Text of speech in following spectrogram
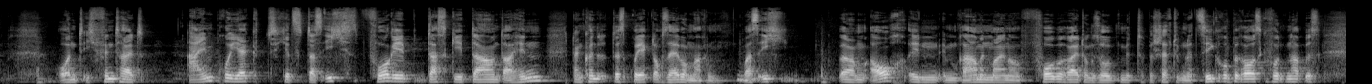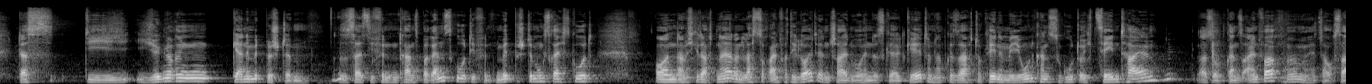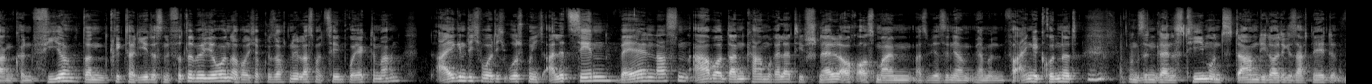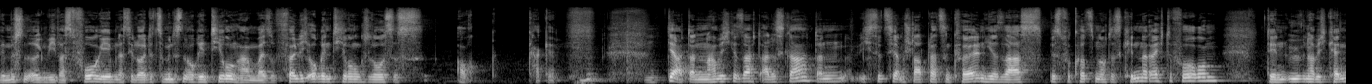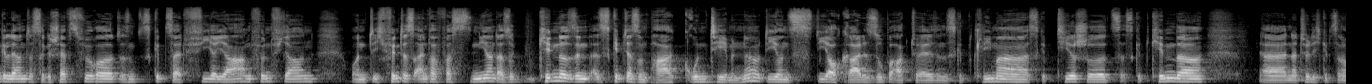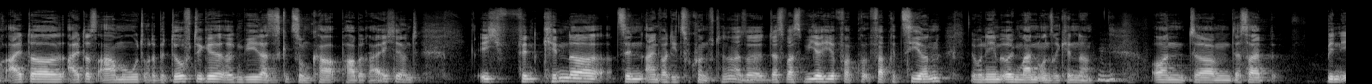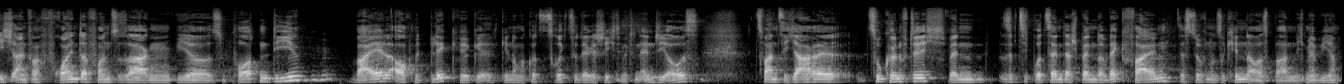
Und ich finde halt, ein Projekt jetzt, das ich vorgebe, das geht da und dahin, dann könnte das Projekt auch selber machen. Mhm. Was ich ähm, auch in, im Rahmen meiner Vorbereitung so mit Beschäftigung der Zielgruppe rausgefunden habe, ist, dass die Jüngeren gerne mitbestimmen. Also das heißt, die finden Transparenz gut, die finden Mitbestimmungsrecht gut und da habe ich gedacht, naja, dann lass doch einfach die Leute entscheiden, wohin das Geld geht. Und habe gesagt, okay, eine Million kannst du gut durch zehn teilen. Also ganz einfach. Man hätte auch sagen können vier, dann kriegt halt jedes eine Viertelmillion. Aber ich habe gesagt, nee, lass mal zehn Projekte machen. Eigentlich wollte ich ursprünglich alle zehn wählen lassen, aber dann kam relativ schnell auch aus meinem, also wir sind ja, wir haben einen Verein gegründet mhm. und sind ein kleines Team und da haben die Leute gesagt, nee, wir müssen irgendwie was vorgeben, dass die Leute zumindest eine Orientierung haben, weil so völlig orientierungslos ist Kacke. Ja, dann habe ich gesagt, alles klar, dann ich sitze hier am Startplatz in Köln. Hier saß bis vor kurzem noch das Kinderrechteforum. Den Üven habe ich kennengelernt, das ist der Geschäftsführer. Das, das gibt seit vier Jahren, fünf Jahren. Und ich finde es einfach faszinierend. Also Kinder sind, also es gibt ja so ein paar Grundthemen, ne, die uns, die auch gerade super aktuell sind. Es gibt Klima, es gibt Tierschutz, es gibt Kinder. Äh, natürlich gibt es noch Alter, Altersarmut oder Bedürftige irgendwie. Also es gibt so ein paar, paar Bereiche und ich finde, Kinder sind einfach die Zukunft. Ne? Also das, was wir hier fabrizieren, übernehmen irgendwann unsere Kinder. Mhm. Und ähm, deshalb bin ich einfach Freund davon zu sagen, wir supporten die, mhm. weil auch mit Blick, wir gehen nochmal kurz zurück zu der Geschichte mit den NGOs, 20 Jahre zukünftig, wenn 70 Prozent der Spender wegfallen, das dürfen unsere Kinder ausbaden, nicht mehr wir.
